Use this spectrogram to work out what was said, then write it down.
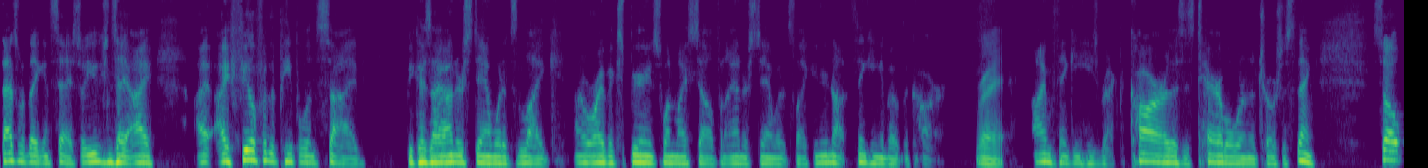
that's what they can say. So you can say i i, I feel for the people inside because i understand what it's like or i've experienced one myself and i understand what it's like and you're not thinking about the car Right. I'm thinking he's wrecked the car. This is terrible. What an atrocious thing. So,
